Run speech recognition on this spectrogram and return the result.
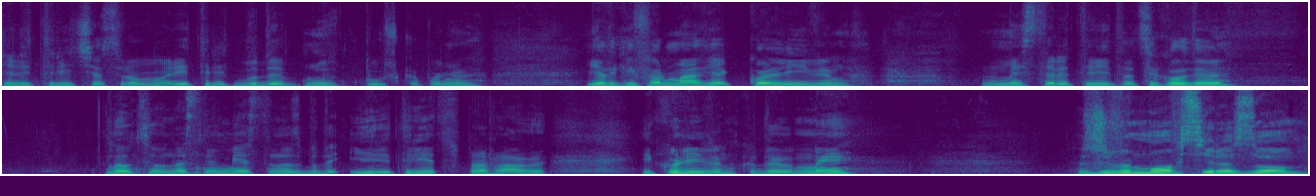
Ще ретріт зараз робимо. Ретріт буде ну, пушка, поняли? Є такий формат, як колівінг вместо ретріта. Це коли ви. Ну, це у нас не вмісто, у нас буде і ретріт з програми, і колівінг, коли ми живемо всі разом.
